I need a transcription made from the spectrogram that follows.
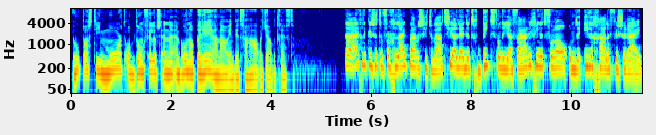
Hoe past die moord op Dom Philips en, en Bruno Pereira nou in dit verhaal wat jou betreft? Nou, eigenlijk is het een vergelijkbare situatie. Alleen het gebied van de Javari ging het vooral om de illegale visserij.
